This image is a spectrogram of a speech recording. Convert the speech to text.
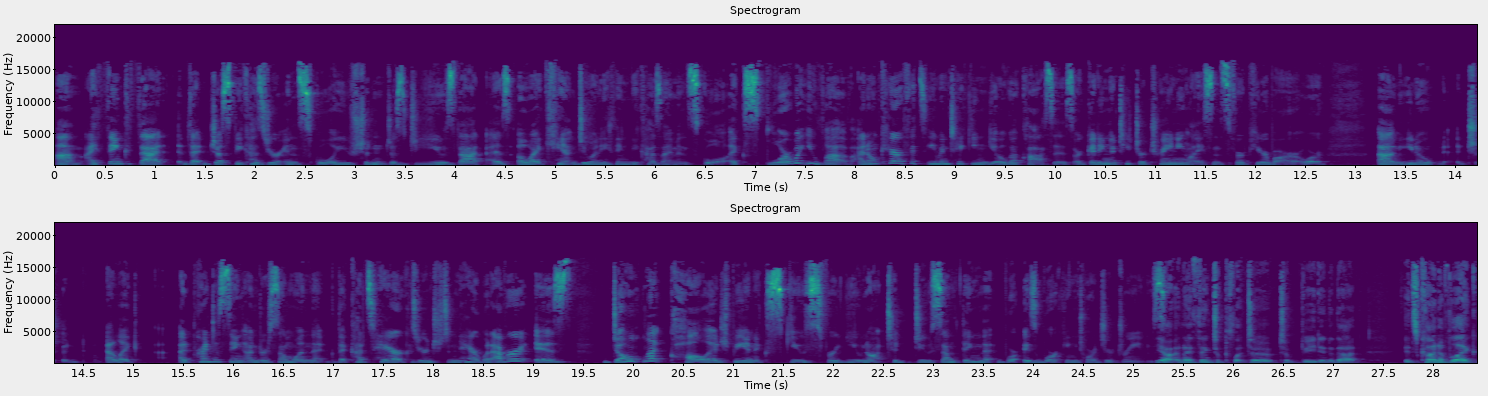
Um, I think that that just because you're in school, you shouldn't just use that as oh I can't do anything because I'm in school. Explore what you love. I don't care if it's even taking yoga classes or getting a teacher training license for Pure Barre or, um, you know, tr- uh, like apprenticing under someone that that cuts hair because you're interested in hair. Whatever it is, don't let college be an excuse for you not to do something that wor- is working towards your dreams. Yeah, and I think to pl- to to feed into that, it's kind of like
